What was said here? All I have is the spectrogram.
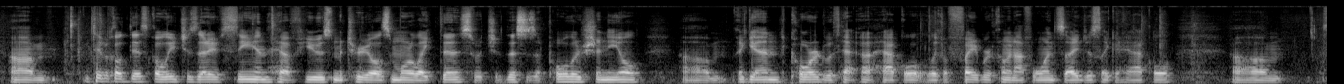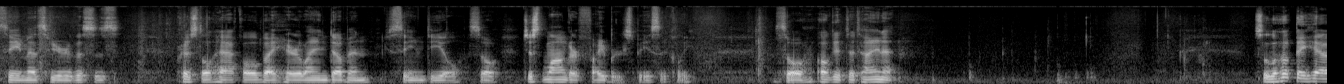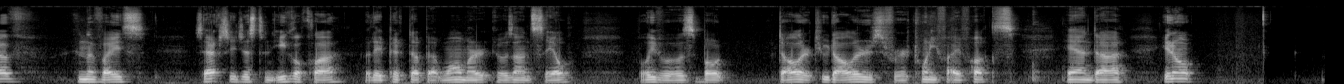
Um, typical disco leeches that I've seen have used materials more like this, which this is a polar chenille. Um, again, cord with ha a hackle, like a fiber coming off of one side, just like a hackle. Um, same as here, this is crystal hackle by Hareline Dubbin, same deal. So just longer fibers, basically. So I'll get to tying it. So the hook I have in the vise is actually just an eagle claw that I picked up at Walmart. It was on sale. I believe it was about dollar two dollars for 25 hooks. And uh, you know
